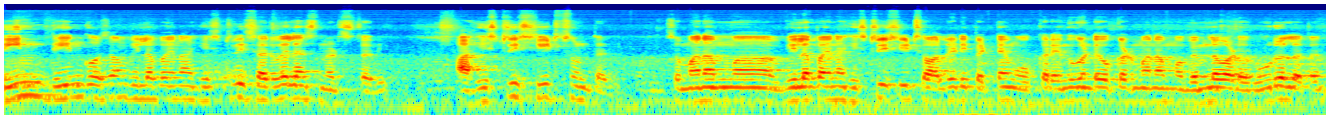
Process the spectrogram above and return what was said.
దీని దీనికోసం వీళ్ళపైన హిస్టరీ సర్వేలెన్స్ నడుస్తుంది. ఆ హిస్టరీ షీట్స్ ఉంటుంది. సో మనం వీళ్ళపైన హిస్టరీ షీట్స్ ఆల్రెడీ పెట్టాము ఒక్కరు ఎందుకంటే ఒకటి మనం వెమ్లవాడ రూరల్ అతను.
